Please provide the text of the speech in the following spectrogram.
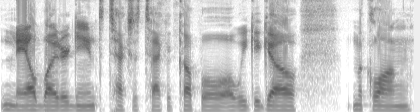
nail biter game to Texas Tech a couple a week ago. McClung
